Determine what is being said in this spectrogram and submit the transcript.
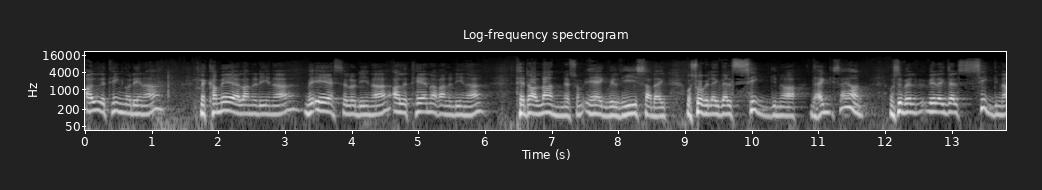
alle tingene dine. Med kamelene dine, med eselene dine, alle tjenerne dine. Til det landet som jeg vil vise deg. Og så vil jeg velsigne deg, sier han. Og så vil, vil jeg velsigne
